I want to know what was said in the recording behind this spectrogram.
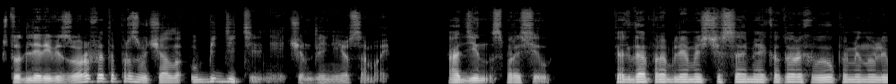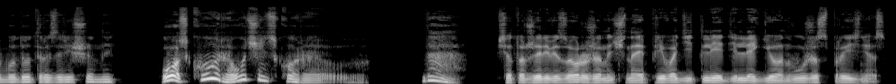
что для ревизоров это прозвучало убедительнее, чем для нее самой. Один спросил, когда проблемы с часами, о которых вы упомянули, будут разрешены? — О, скоро, очень скоро. Да, все тот же ревизор, уже начиная приводить леди Легион в ужас, произнес.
